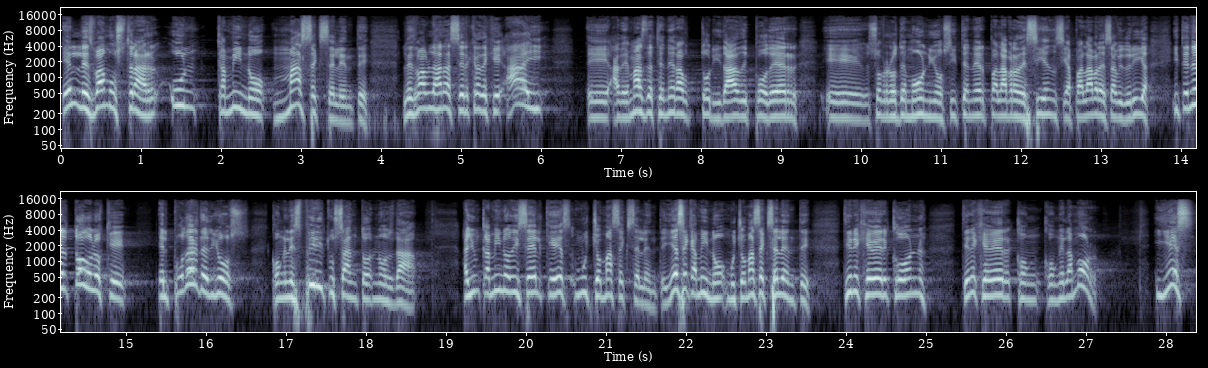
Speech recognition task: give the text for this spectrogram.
él les va a mostrar un camino más excelente. Les va a hablar acerca de que hay, eh, además de tener autoridad y poder eh, sobre los demonios y tener palabra de ciencia, palabra de sabiduría y tener todo lo que el poder de Dios con el Espíritu Santo nos da, hay un camino, dice él, que es mucho más excelente. Y ese camino, mucho más excelente, tiene que ver con, tiene que ver con, el amor. Y es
